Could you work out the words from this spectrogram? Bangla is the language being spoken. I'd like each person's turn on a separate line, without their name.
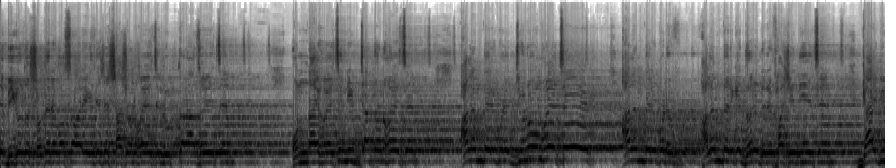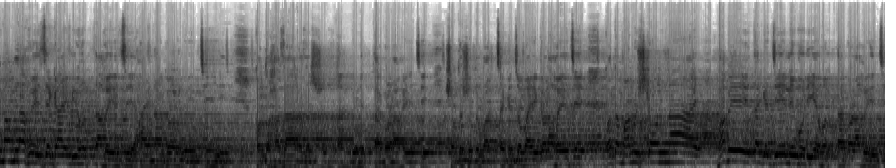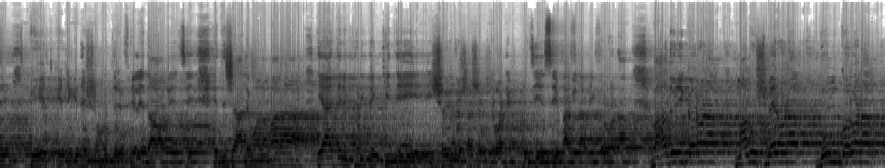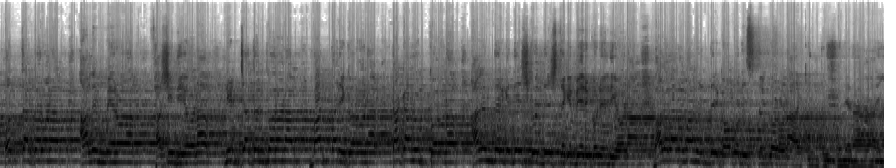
যে বিগত সতেরো বছর এই দেশে শাসন হয়েছে লুপ্তরাজ হয়েছে, অন্যায় হয়েছে, নির্যাতন হয়েছে, আলেমদের উপরে জুলুম হয়েছে, আলেমদের উপরে আলেমদেরকে ধরে ধরে ফাঁসি দিয়েছে। গায়েবী মামলা হয়েছে, গায়েবী হত্যা হয়েছে আয়নাগর হয়েছে। কত হাজার হাজার সন্তানকে হত্যা করা হয়েছে, শত শত বাচ্চাকে জবাই করা হয়েছে, কত মানুষকে অন্যায় ভাবে তাকে জেলে ভরিয়ে হত্যা করা হয়েছে, পেট কেটে কেটে সমুদ্রে ফেলে দেওয়া হয়েছে। এদেশে আলেমারা এ আয়াতের পরিপ্রেক্ষিতে এই স্বৈর শাসকদের অনেক বুঝিয়েছে, পাগলামি করো না, বাহাদুরি করোনা মানুষ মেরোনা গুম করো না। হত্যা করো না আলেম মেরো না ফাঁসি দিও না, নির্যাতন করো না, বাটপারি করো না, টাকা লুট করো না, আলেমদেরকে দেশ দেশ থেকে বের করে দিও না, ভালো ভালো মানুষদেরকে অপদস্থ করো না, কিন্তু শুনে নাই।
